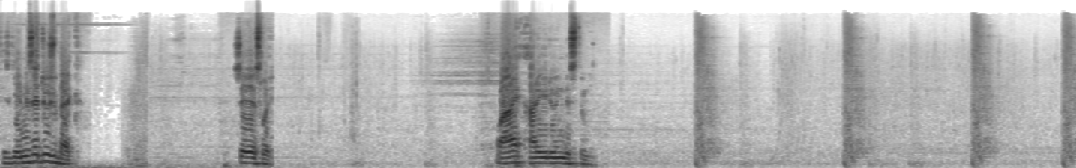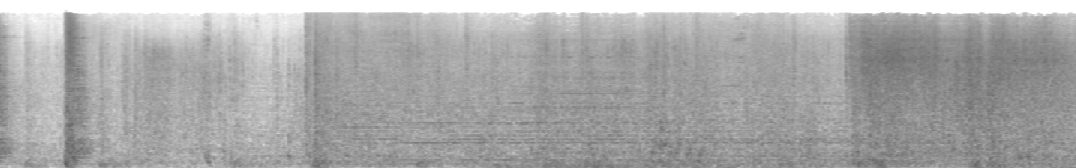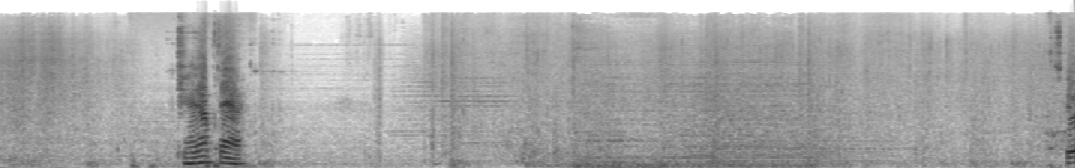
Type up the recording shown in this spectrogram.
This game is a douchebag. Seriously. Why are you doing this to me? Get up there.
